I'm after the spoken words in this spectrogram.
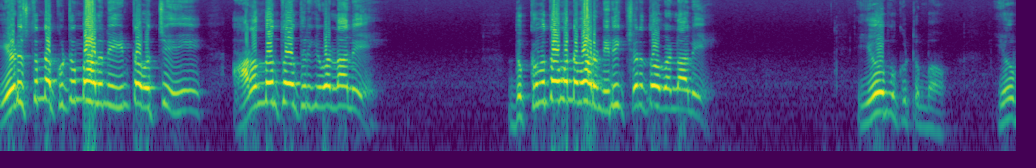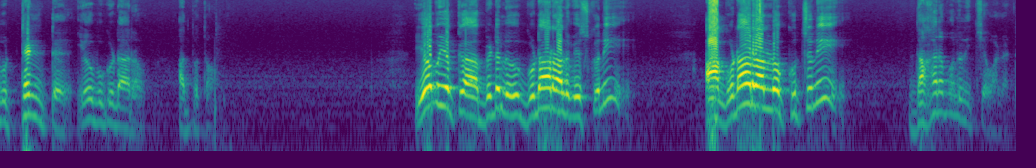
ఏడుస్తున్న కుటుంబాలు నీ ఇంట వచ్చి ఆనందంతో తిరిగి వెళ్ళాలి. దుఃఖంతో ఉన్నవారు నిరీక్షణతో వెళ్ళాలి. యోబు కుటుంబం యోబు టెంట్ యోబు గుడారం అద్భుతం. యోబు యొక్క బిడ్డలు గుడారాలు వేసుకొని ఆ గుడారాల్లో కూర్చుని దహనములను ఇచ్చేవాళ్ళట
